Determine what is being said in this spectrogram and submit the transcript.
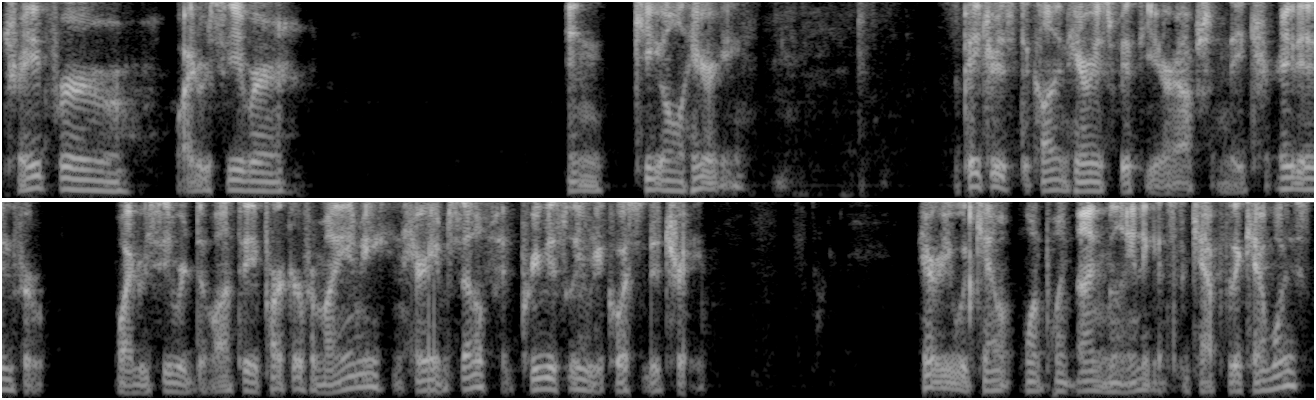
trade for wide receiver in N'Keal Harry. The Patriots declined Harry's fifth year option. They traded for Wide receiver DeVante Parker from Miami and Harry himself had previously requested a trade. Harry would count 1.9 million against the cap for the Cowboys,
